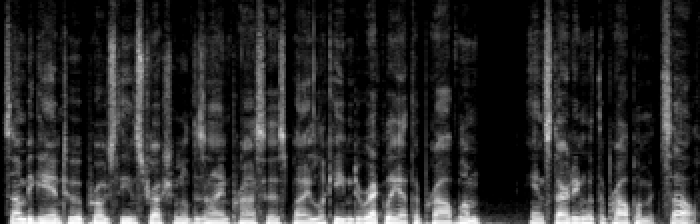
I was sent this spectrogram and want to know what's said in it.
Some began to approach the instructional design process by looking directly at the problem and starting with the problem itself.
